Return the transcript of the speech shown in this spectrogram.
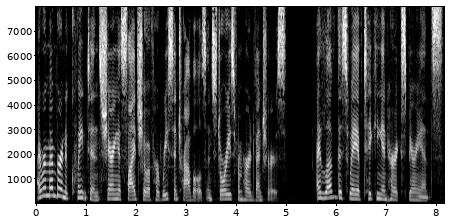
I remember an acquaintance sharing a slideshow of her recent travels and stories from her adventures. I loved this way of taking in her experience,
